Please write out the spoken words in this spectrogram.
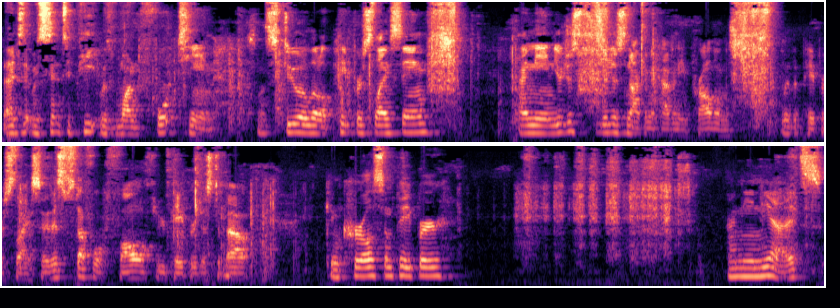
That was sent to Pete was 114. So let's do a little paper slicing. I mean, you're just you're just not gonna have any problems with a paper slicer. So this stuff will fall through paper just about. Can curl some paper. I mean, yeah, it's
